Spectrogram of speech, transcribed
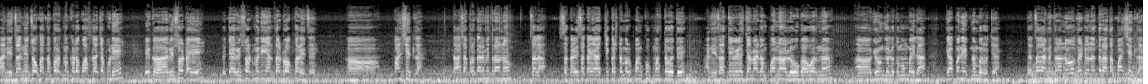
आणि चांदणी चौकातनं परत मग खडक वासलाच्या पुढे एक रिसॉर्ट आहे. तर त्या रिसॉर्टमध्ये यांचा ड्रॉप करायचा आहे. पानशेतला. तर अशा प्रकारे मित्रांनो चला. सकाळी सकाळी आजचे कस्टमर पण खूप मस्त होते. आणि जाते वेळेसच्या मॅडम पण लोहगाववरनं घेऊन गेलो होतो मुंबईला त्या पण एक नंबर होत्या. तर चला मित्रांनो भेटू नंतर आता पाचशेतला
